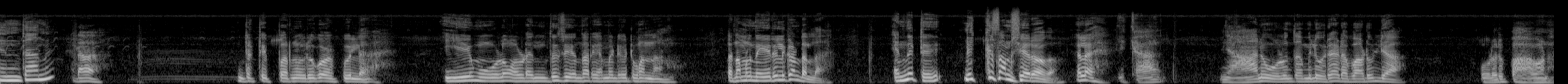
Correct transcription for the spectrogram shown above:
എന്താന്ന്? എന്റെ ടിപ്പറിന് ഒരു കുഴപ്പമില്ല. ഈ മൂളും അവിടെ എന്ത് ചെയ്യുന്ന അറിയാൻ വേണ്ടിയിട്ട് വന്നാണ്. അപ്പൊ നമ്മൾ നേരിൽ കണ്ടല്ല. എന്നിട്ട് നിക്ക് സംശയരോഗം അല്ലേ? ഇക്ക ഞാൻ ഓളും തമ്മിൽ ഒരു ഇടപാടുമില്ല. ഓളൊരു പാവാണ്.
